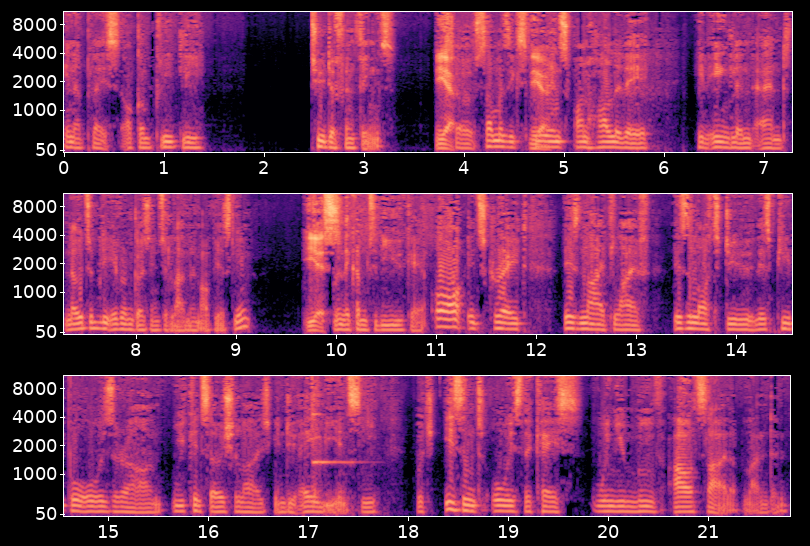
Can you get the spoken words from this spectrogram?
in a place are completely two different things. Yeah. So someone's experience on holiday in England, and notably everyone goes into London, obviously yes. when they come to the UK. Oh, it's great. There's nightlife. There's a lot to do. There's people always around. You can socialize. You can do A, B, and C, which isn't always the case when you move outside of London.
